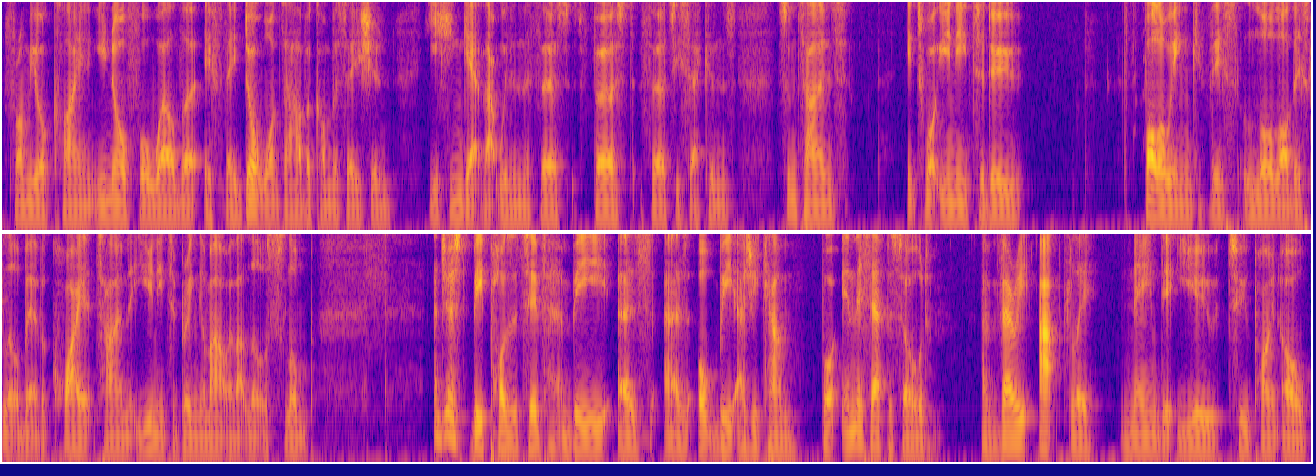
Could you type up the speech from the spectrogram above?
from your client. You know full well that if they don't want to have a conversation, you can get that within the first first 30 seconds. Sometimes it's what you need to do following this lull or this little bit of a quiet time that you need to bring them out of that little slump and just be positive and be as as upbeat as you can but in this episode, I very aptly named it You 2.0.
